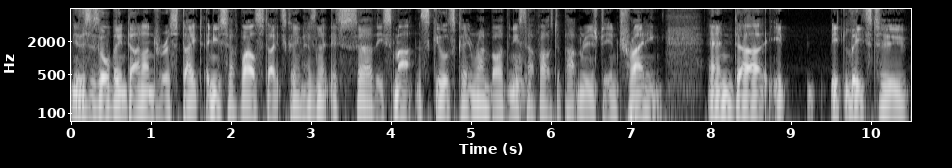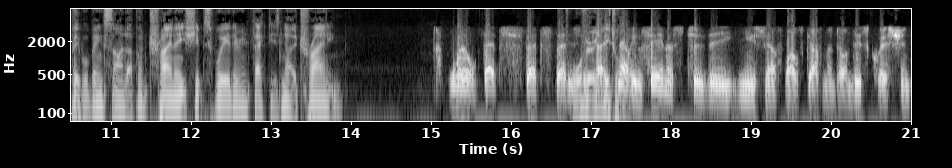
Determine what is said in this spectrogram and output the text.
Yeah, this has all been done under a state, a New South Wales state scheme, hasn't it? It's uh, the Smart and Skilled scheme run by the New mm. South Wales Department of Industry and Training and uh, it it leads to people being signed up on traineeships where there in fact is no training. Well, that's that's that is or the case. Little. Now, in fairness to the New South Wales government on this question,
